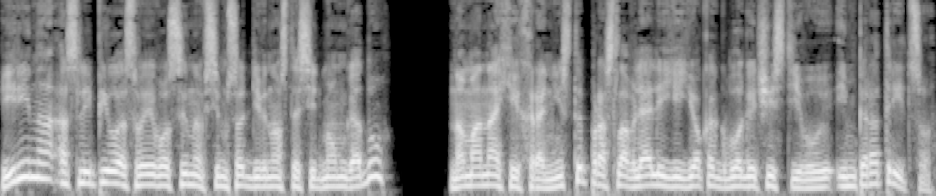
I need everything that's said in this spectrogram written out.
Ирина ослепила своего сына в 797 году, но монахи-хронисты прославляли ее как благочестивую императрицу.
